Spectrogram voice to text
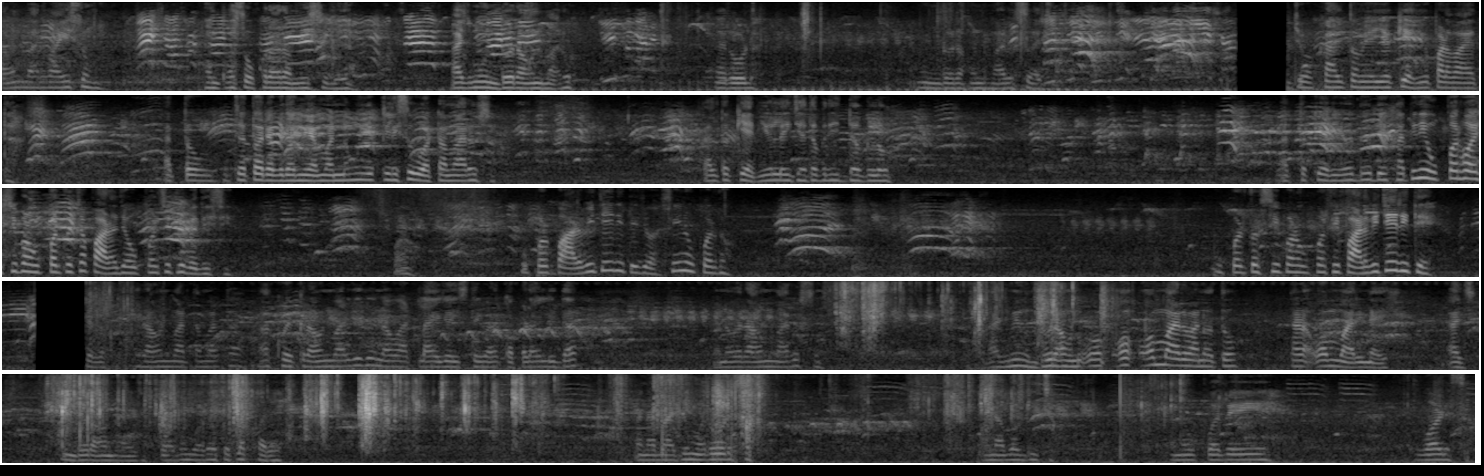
Round આવીશું. અને તો છોકરા રમીશું બધા આજ હું ઊંધો રાઉન્ડ મારું. રોડ. ઊંધો રાઉન્ડ મારું છું આજે. જો, કાલ તો મેં અહીંયા કેરીઓ પાડવા આવ્યા હતા આ તો જતો રહે બધા મહેમાનને. હું એકલી શું ઓટા મારું છું. કાલ તો કેરીઓ લઈ જતા બધી ઢગલો. આ તો કેરીઓ તો દેખાતી નહીં. ઉપર હોય છે, પણ ઉપર તો છે પાડે છે, ઉપર કેટલી બધી છે. પણ ઉપર પાડવી કઈ રીતે જો હશે ને ઉપર તો. ઉપર તો સી, પણ ઉપરથી પાડવી કઈ રીતે. ચલો રાઉન્ડ મારતા મારતા આખો એક રાઉન્ડ મારી દીધો. નવા આટલા આવી જાય ઇસ્ત્રીવાળા કપડાં લીધા. અને હવે રાઉન્ડ મારું છું. આજ મેં ઊંધો રાઉન્ડ ઓમ મારવાનો હતો. તારા ઓમ મારી નાખી. આજ. અંદર રાઉન્ડ મારી છે. પોડો મોડો કેટલો ફરે અને આ બાજુમાં રોડ છે. અને આ બગીચો. અને ઉપર એ વડ છે.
